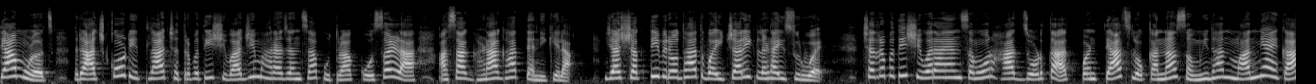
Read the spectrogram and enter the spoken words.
त्यामुळंच राजकोट इथला छत्रपती शिवाजी महाराजांचा पुतळा कोसळला असा घणाघात त्यांनी केला. या शक्तीविरोधात वैचारिक लढाई सुरू आहे. छत्रपती शिवरायांसमोर हात जोडतात पण त्याच लोकांना संविधान मान्य आहे का?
